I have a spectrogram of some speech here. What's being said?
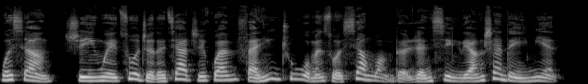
我想是因为作者的价值观反映出我们所向往的人性良善的一面，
